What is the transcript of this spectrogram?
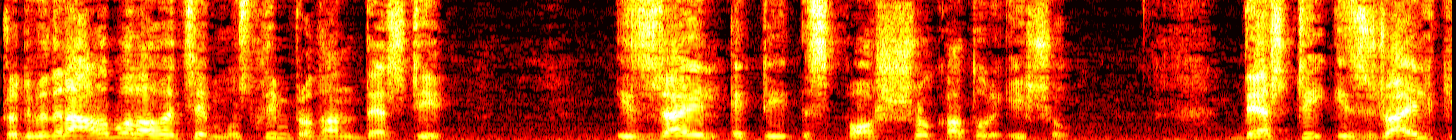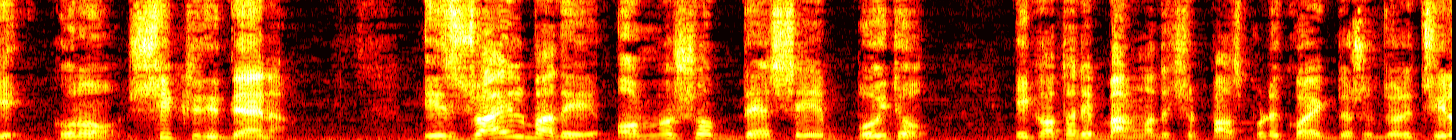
প্রতিবেদনে আরও বলা হয়েছে, মুসলিম প্রধান দেশটি ইসরায়েল একটি স্পর্শকাতর ইস্যু। দেশটি ইসরায়েলকে কোনো স্বীকৃতি দেয় না। ইসরায়েল বাদে অন্য সব দেশে বৈধ। এই কথাটি বাংলাদেশের পাসপোর্টে কয়েক দশক ধরে ছিল।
